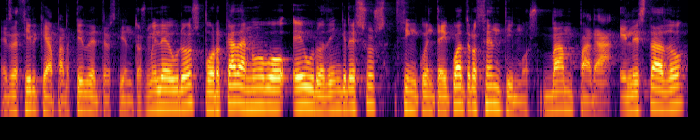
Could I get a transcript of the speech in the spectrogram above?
Es decir, que a partir de 300.000 euros, por cada nuevo euro de ingresos, 54 céntimos van para el Estado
